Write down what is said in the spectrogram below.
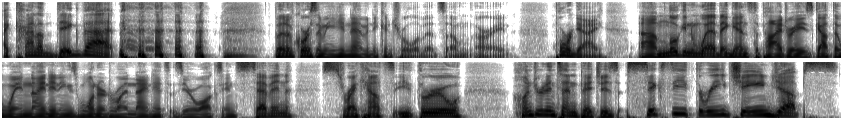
I kind of dig that. but of course, I mean, he didn't have any control of it. So, all right. Poor guy. Um, Logan Webb against the Padres got the win. Nine innings, one earned run, nine hits, zero walks, and seven strikeouts. He threw 110 pitches, 63 changeups.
